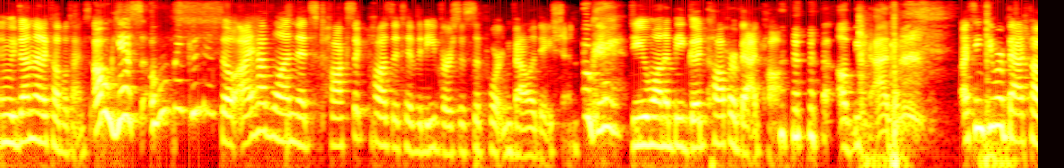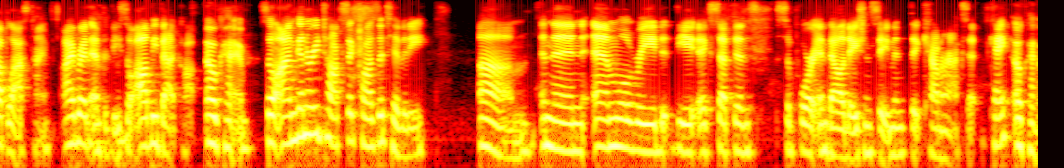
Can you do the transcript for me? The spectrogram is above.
and we've done that a couple times. Oh yes. Oh my goodness. So I have one that's toxic positivity versus support and validation. Okay. Do you want to be good cop or bad cop? I'll be bad. I think you were bad cop last time. I read empathy, so I'll be bad cop. Okay. So I'm going to read toxic positivity. Um, and then M will read the acceptance, support, and validation statement that counteracts it. Okay. Okay.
